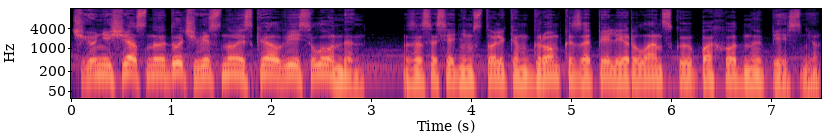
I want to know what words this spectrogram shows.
чью несчастную дочь весной искал весь Лондон?» За соседним столиком громко запели ирландскую походную песню.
